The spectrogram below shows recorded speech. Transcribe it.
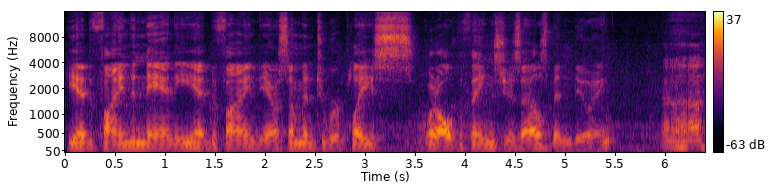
He had to find a nanny. He had to find, you know, someone to replace what all the things Gisele's been doing. Uh huh.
